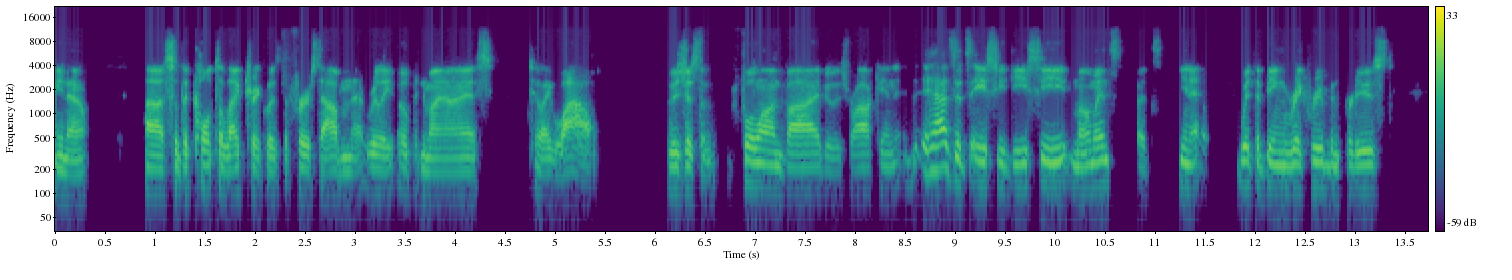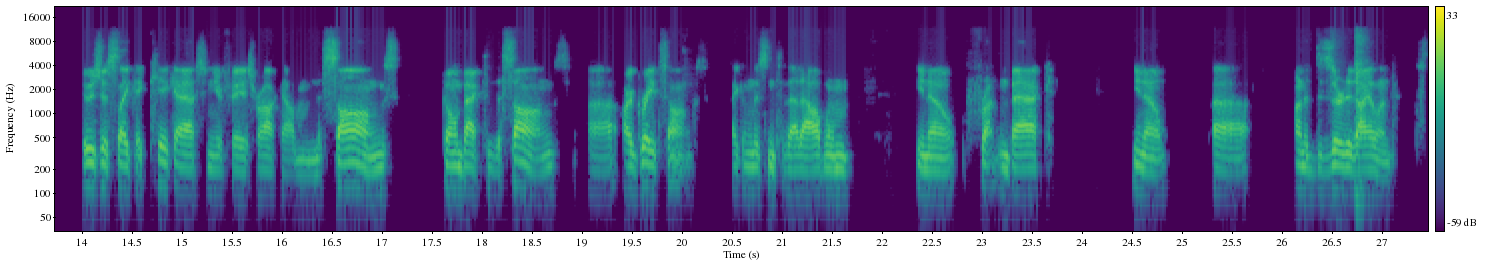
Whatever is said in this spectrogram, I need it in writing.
You know, uh, so the Cult Electric was the first album that really opened my eyes to like, wow, it was just a full on vibe. It was rocking. It has its ACDC moments, but you know, with it being Rick Rubin produced, it was just like a kick ass in your face rock album. The songs, going back to the songs, uh, are great songs. I can listen to that album, you know, front and back, you know, uh, on a deserted island. It's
